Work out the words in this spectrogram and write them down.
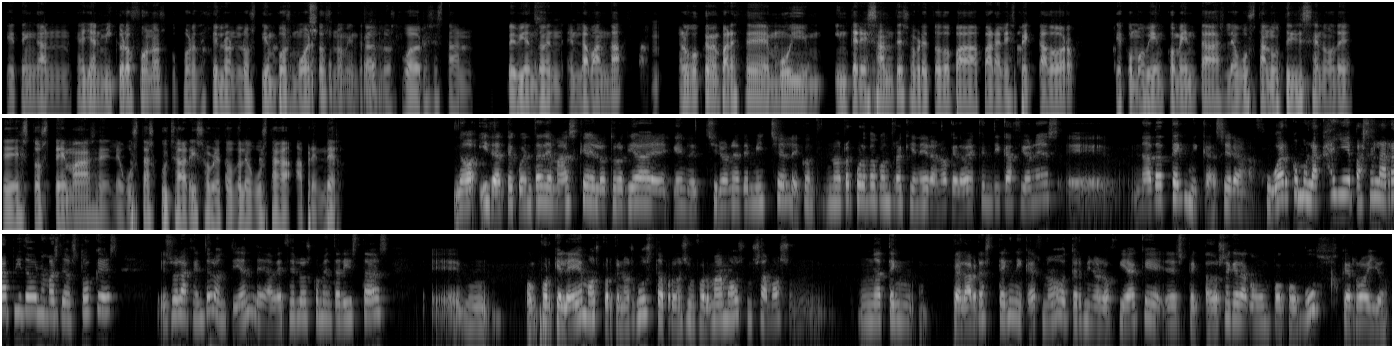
que tengan, que hayan micrófonos, por decirlo en los tiempos muertos, ¿no? Mientras los jugadores están bebiendo en, la banda. Mm, algo que me parece muy interesante, sobre todo para el espectador, que como bien comentas, le gusta nutrirse ¿no? de, estos temas, eh, le gusta escuchar y sobre todo le gusta aprender. No, y date cuenta además que el otro día eh, en el Chirone de Mitchell, eh, no recuerdo contra quién era, ¿no? Que daba indicaciones nada técnicas, era jugar como la calle, pasarla rápido, no más de dos toques. Eso la gente lo entiende. A veces los comentaristas, porque leemos, porque nos gusta, porque nos informamos, usamos una palabras técnicas, ¿no? O terminología que el espectador se queda como un poco, uff, qué rollo.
